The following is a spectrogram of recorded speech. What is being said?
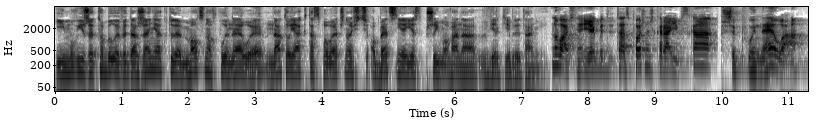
I mówi, że to były wydarzenia, które mocno wpłynęły na to, jak ta społeczność obecnie jest przyjmowana w Wielkiej Brytanii. No właśnie, jakby ta społeczność karaibska przypłynęła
